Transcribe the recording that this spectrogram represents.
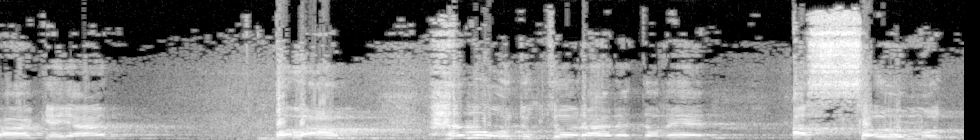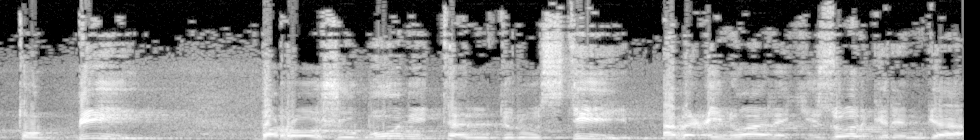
ڕاگەیان بەڵام هەموو دکتۆرانە دەڵێن الصوم الطبی بە ڕۆژووبوونی تەندروستی ئەمە عینوانێکی زۆر گرنگە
